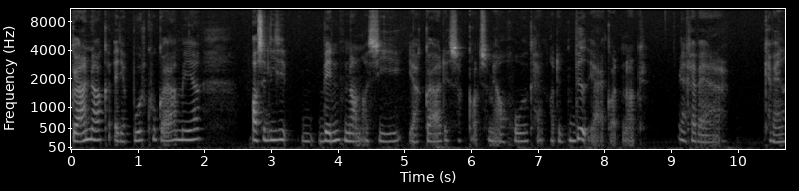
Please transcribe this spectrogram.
gør nok, at jeg burde kunne gøre mere. Og så lige vende den om og sige, jeg gør det så godt, som jeg overhovedet kan, og det ved jeg er godt nok. Ja. Kan være kan være en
